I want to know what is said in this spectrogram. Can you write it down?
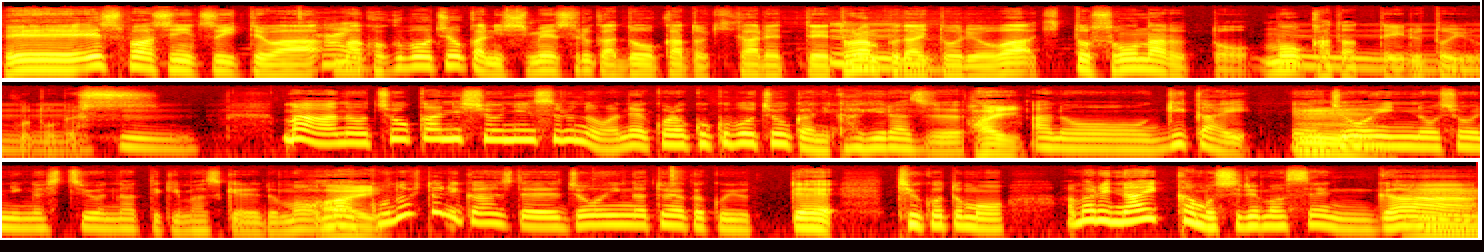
えー、エスパー氏については、はい、まあ、国防長官に指名するかどうかと聞かれてトランプ大統領はきっとそうなるとも語っているということです。うんうんまあ、あの長官に就任するのはね、これは国防長官に限らず、はい、あの議会、えー、上院の承認が必要になってきますけれども、うん、まあ、この人に関して上院がとやかく言ってということもあまりないかもしれませんが、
